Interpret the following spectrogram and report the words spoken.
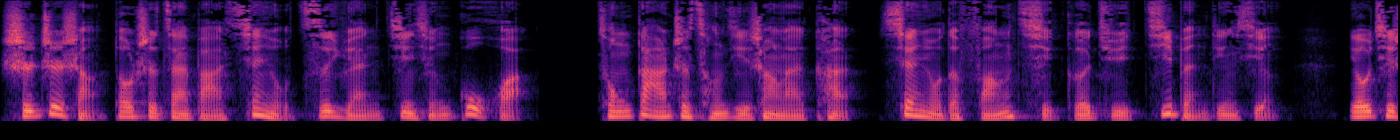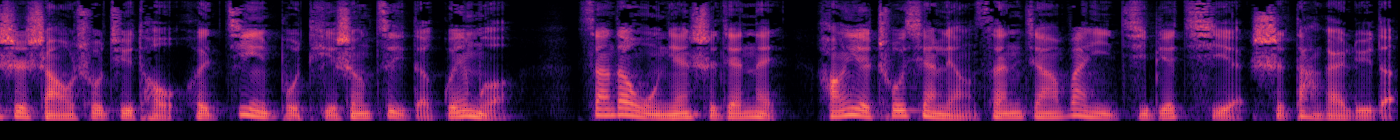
实质上都是在把现有资源进行固化。从大致层级上来看，现有的房企格局基本定型。尤其是少数巨头会进一步提升自己的规模，三到五年时间内，行业出现两三家万亿级别企业是大概率的，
